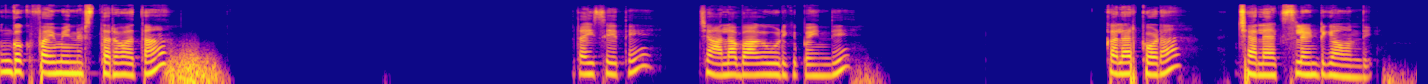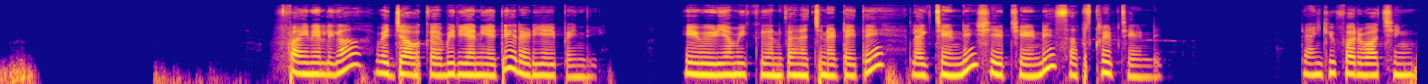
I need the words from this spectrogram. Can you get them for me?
ఇంకొక ఫైవ్ మినిట్స్ తర్వాత రైస్ అయితే చాలా బాగా ఉడికిపోయింది. కలర్ కూడా చాలా ఎక్సలెంట్గా ఉంది. ఫైనల్గా వెజ్ ఆవకాయ బిర్యానీ అయితే రెడీ అయిపోయింది. ఈ వీడియో మీకు కనుక నచ్చినట్టయితే లైక్ చేయండి షేర్ చేయండి సబ్స్క్రైబ్ చేయండి. Thank you for watching.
